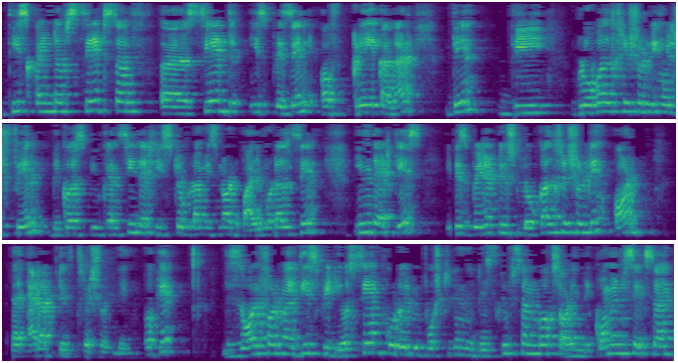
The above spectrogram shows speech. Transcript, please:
this kind of sets of uh, shade is present of gray color then the global thresholding will fail because you can see that histogram is not bimodal shape. In that case it is better to use local thresholding or adaptive thresholding. Okay this is all for my this video. Same code will be posted in the description box or in the comment section.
